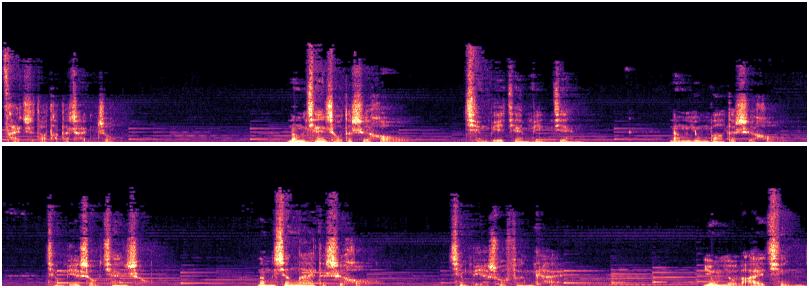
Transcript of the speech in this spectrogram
才知道它的沉重。能牵手的时候，请别肩并肩；能拥抱的时候，请别手牵手；能相爱的时候，请别说分开。拥有了爱情，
